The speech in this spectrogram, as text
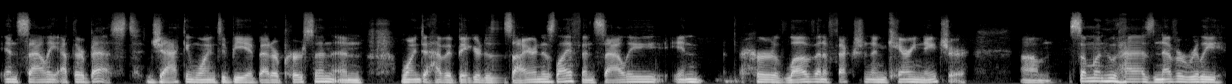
and Sally at their best. Jack in wanting to be a better person and wanting to have a bigger desire in his life, and Sally in her love and affection and caring nature. Um, someone who has never really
